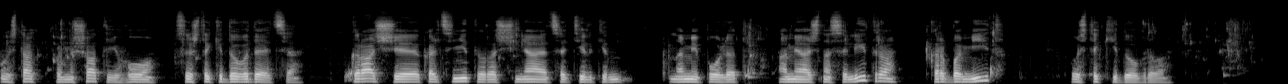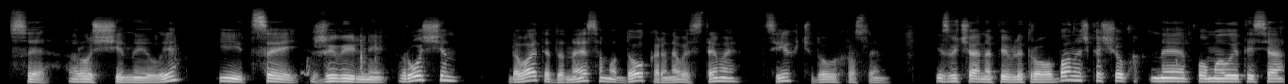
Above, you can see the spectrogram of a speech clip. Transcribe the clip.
ось так помішати його все ж таки доведеться. Краще кальциніт розчиняється тільки, на мій погляд, аміачна селітра, карбамід. Ось такі добрива. Все розчинили. І цей живильний розчин давайте донесемо до кореневої системи цих чудових рослин. І, звичайна півлітрова баночка, щоб не помилитися,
